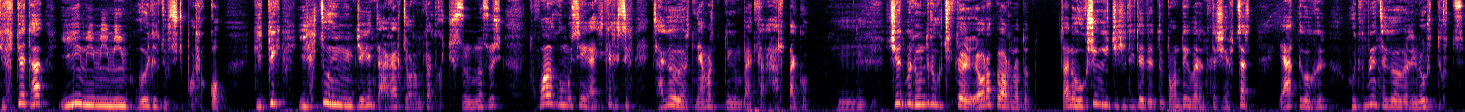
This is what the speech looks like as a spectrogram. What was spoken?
Тэгвэл та ийм ийм ийм хуулийг зөрчиж болохгүй гэдэг эрх зүйн хэм хэмжээг нь загаал журамлаад өгчихсөн юмнаас биш тухайн хүмүүсийн ажиллах хэсэг цагийн хуваарьт ямар нэгэн байдлаар халдаагүй. Жишээлбэл өндөр хөгжилтэй Европын орнуудад за нэг хөгшин гэж хэлэгдээд байдаг дундыг баримтлаа Швейцарт яадаг вэ гэхээр хөдөлмөрийн цагийн хуваарийг өөрт өгсөн.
